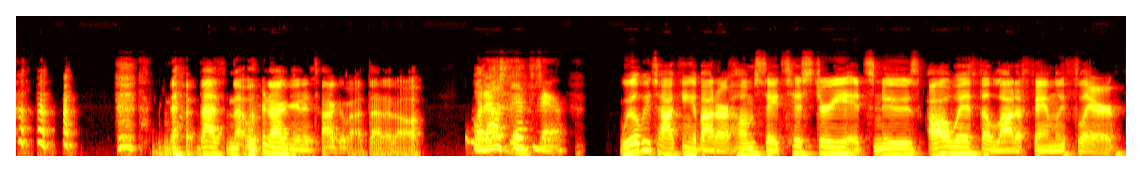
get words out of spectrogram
no, that's not. We're not going to talk about that at all. What else is there? We'll be talking about our home state's history, its news, all with a lot of family flair.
